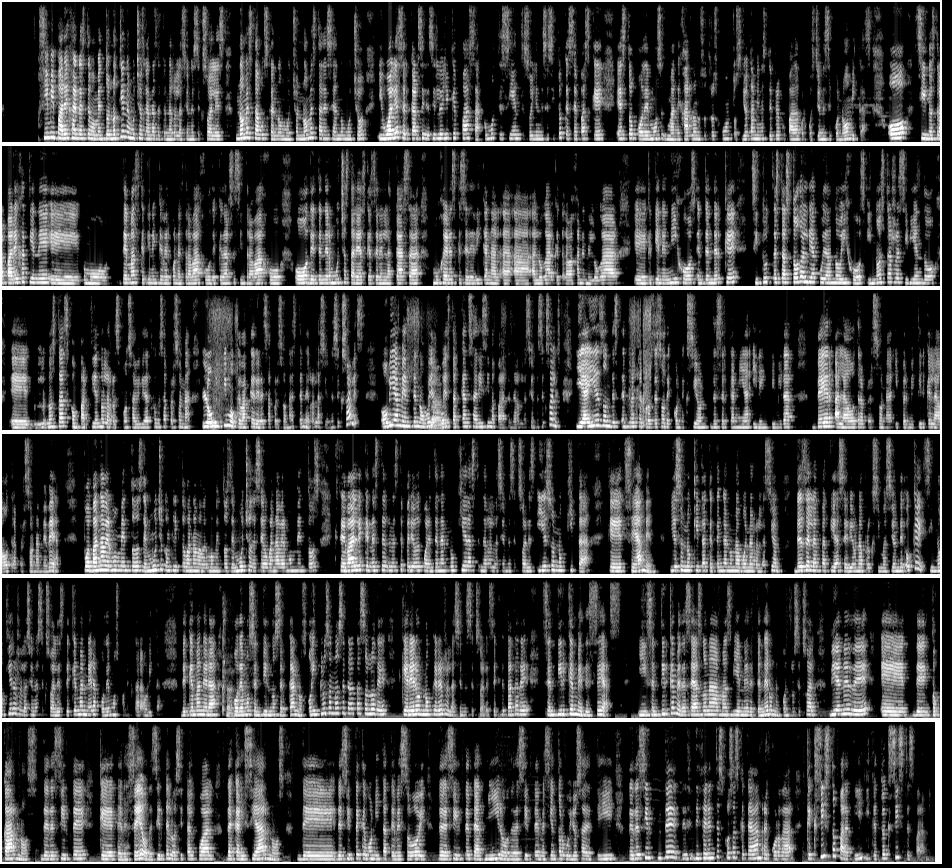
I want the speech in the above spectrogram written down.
si mi pareja en este momento no tiene muchas ganas de tener relaciones sexuales, no me está buscando mucho, no me está deseando mucho, igual y acercarse y decirle, oye, ¿qué pasa? ¿Cómo te sientes? Oye, necesito que sepas que esto podemos manejarlo nosotros juntos. Yo también estoy preocupada por cuestiones económicas. O si nuestra pareja tiene eh, como temas que tienen que ver con el trabajo, de quedarse sin trabajo o de tener muchas tareas que hacer en la casa, mujeres que se dedican al, al hogar, que trabajan en el hogar, eh, que tienen hijos, entender que si tú estás todo el día cuidando hijos y no estás recibiendo, eh, no estás compartiendo la responsabilidad con esa persona, lo último que va a querer esa persona es tener relaciones sexuales. Obviamente no voy, a, voy a estar cansadísima para tener relaciones sexuales. Y ahí es donde entra este proceso de conexión, de cercanía y de intimidad. Ver a la otra persona y permitir que la otra persona me vea pues van a haber momentos de mucho conflicto, van a haber momentos de mucho deseo, van a haber momentos que se vale que en este, en este periodo de cuarentena no quieras tener relaciones sexuales y eso no quita que se amen y eso no quita que tengan una buena relación. Desde la empatía sería una aproximación de, ok, si no quieres relaciones sexuales, ¿de qué manera podemos conectar ahorita? ¿De qué manera podemos sentirnos cercanos? O incluso no se trata solo de querer o no querer relaciones sexuales, se trata de sentir que me deseas y sentir que me deseas no nada más viene de tener un encuentro sexual, viene de, eh, de tocarnos, de decirte que te deseo, decírtelo así tal cual, de acariciarnos, de decirte qué bonita te ves hoy, de decirte te admiro, de decirte me siento orgullosa de ti, de decirte diferentes cosas que te hagan recordar que existo para ti y que tú existes para mí.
